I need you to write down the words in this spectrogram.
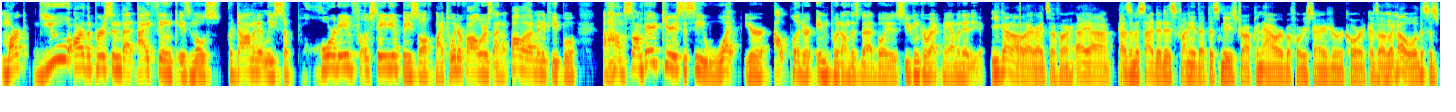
Mark, you are the person that I think is most predominantly supportive of Stadia based off my Twitter followers. I don't follow that many people. Um, so I'm very curious to see what your output or input on this bad boy is. You can correct me, I'm an idiot. You got all that right so far. I, uh, as an aside, it is funny that this news dropped an hour before we started to record because I was like, Mhm. oh, well, this is,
